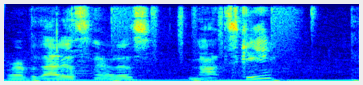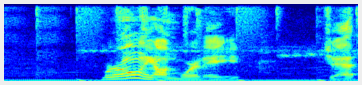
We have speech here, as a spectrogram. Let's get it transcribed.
Wherever that is. There it is. Natsuki. We're only on word 8. Jet.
